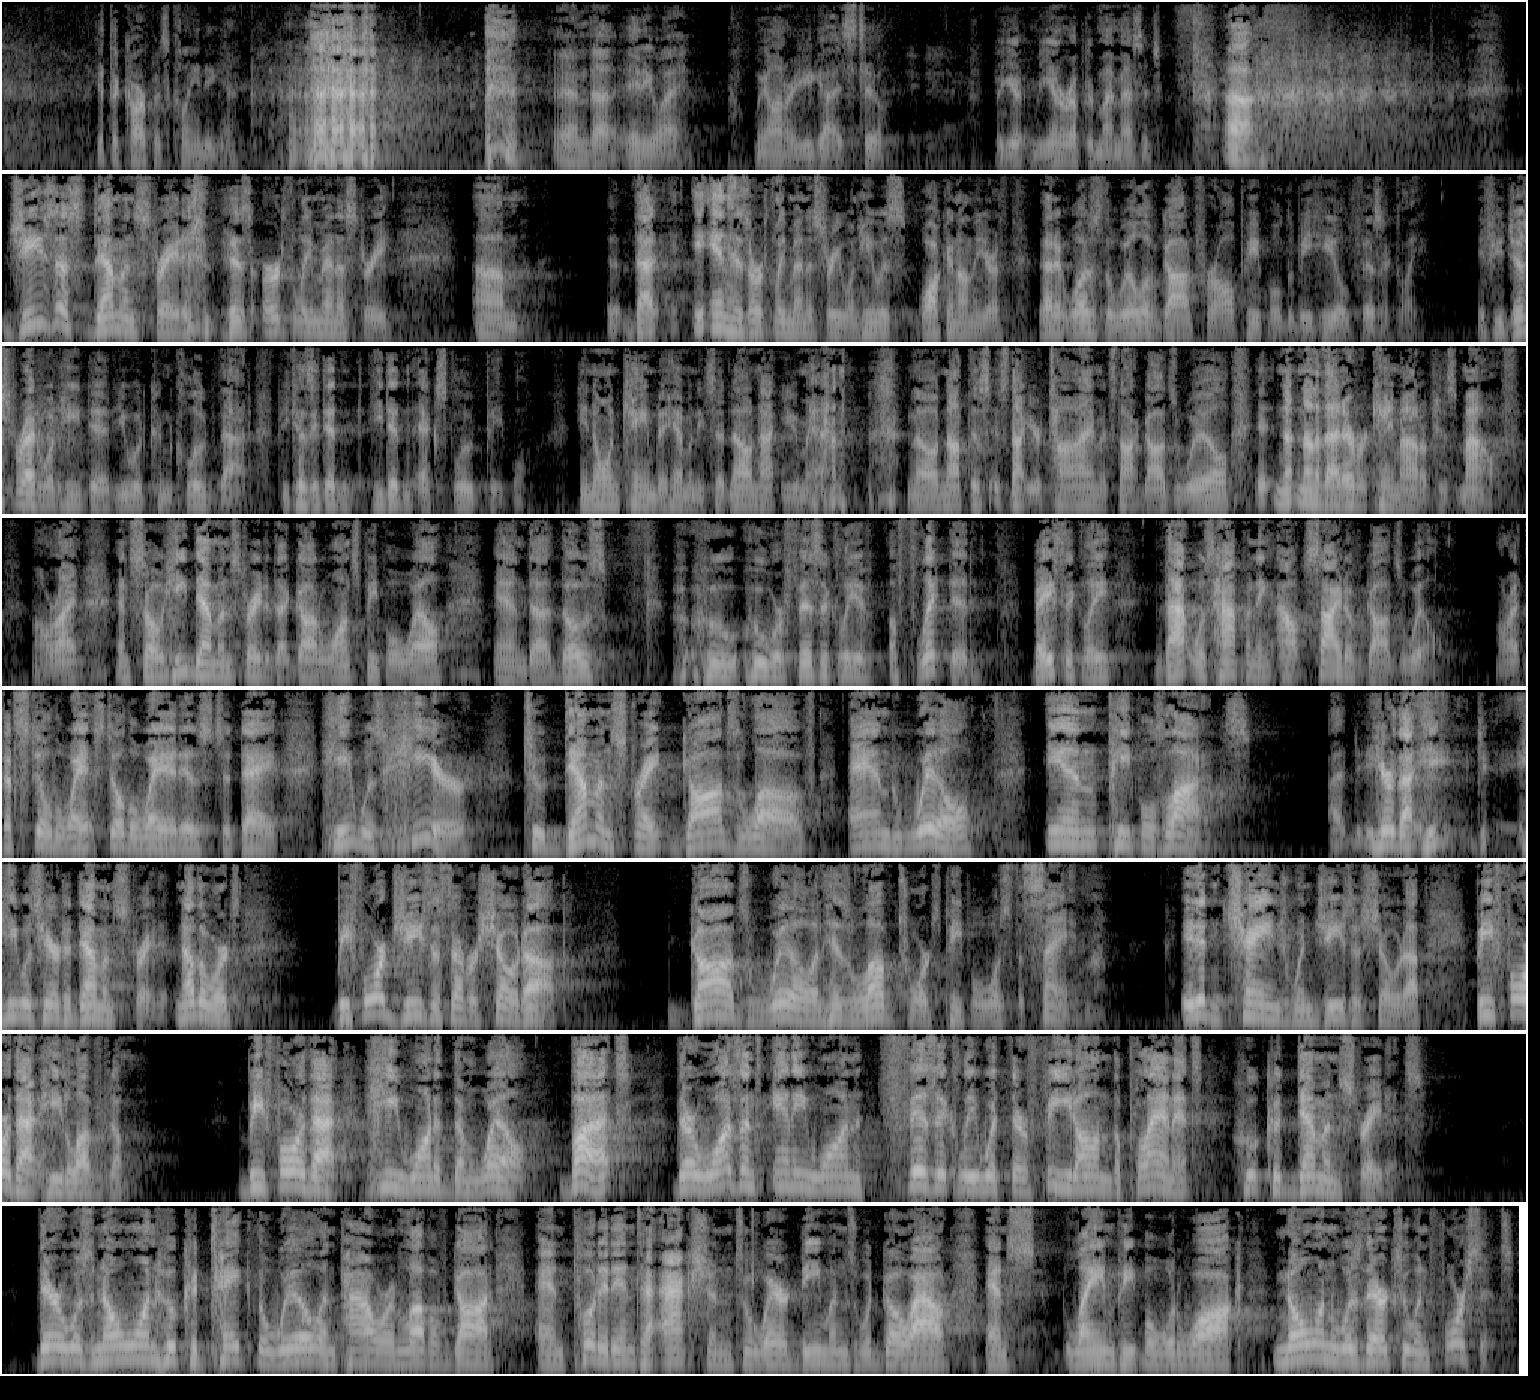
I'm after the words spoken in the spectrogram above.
get the carpets cleaned again. and uh, anyway, we honor you guys too. But you, you interrupted my message. Uh, Jesus demonstrated his earthly ministry um, that in his earthly ministry when he was walking on the earth that it was the will of God for all people to be healed physically. If you just read what he did, you would conclude that because he didn't he didn't exclude people. He, no one came to him and he said, "No, not you, man. no, not this. It's not your time. It's not God's will." It, none of that ever came out of his mouth. All right? And so he demonstrated that God wants people well, and uh, those who, who were physically afflicted, basically, that was happening outside of God's will. All right? That's still the way, it's still the way it is today. He was here to demonstrate God's love and will in people's lives. Uh, hear that? He, he was here to demonstrate it. In other words, before Jesus ever showed up, God's will and his love towards people was the same. It didn't change when Jesus showed up. Before that, he loved them. Before that, he wanted them well. But there wasn't anyone physically with their feet on the planet who could demonstrate it. There was no one who could take the will and power and love of God and put it into action to where demons would go out and lame people would walk. No one was there to enforce it.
